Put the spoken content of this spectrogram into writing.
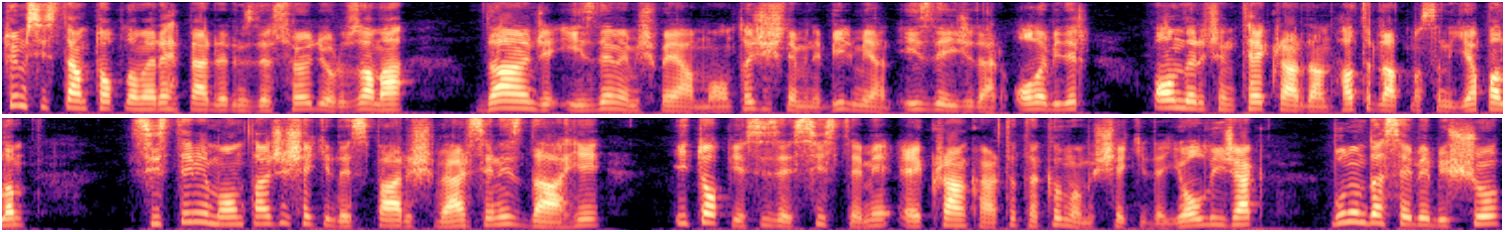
Tüm sistem toplama rehberlerimizde söylüyoruz ama daha önce izlememiş veya montaj işlemini bilmeyen izleyiciler olabilir. Onlar için tekrardan hatırlatmasını yapalım. Sistemi montajlı şekilde sipariş verseniz dahi İtopya size sistemi ekran kartı takılmamış şekilde yollayacak. Bunun da sebebi şu,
